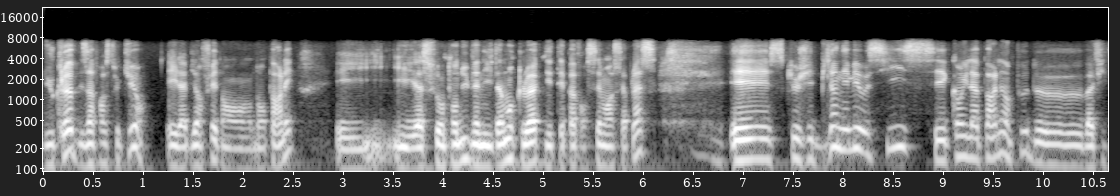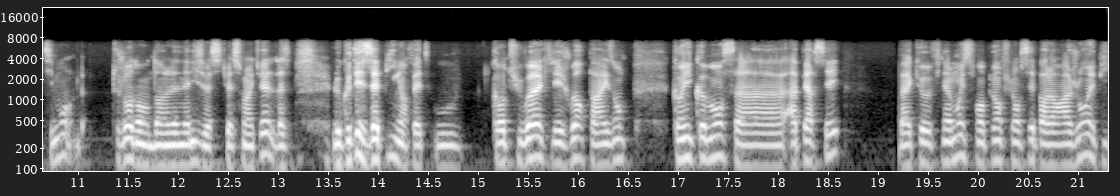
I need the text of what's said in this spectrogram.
du club, des infrastructures, et il a bien fait d'en parler. Et il, a sous-entendu, bien évidemment, que le hack n'était pas forcément à sa place. Et ce que j'ai bien aimé aussi, c'est quand il a parlé un peu de, bah, effectivement, toujours dans, l'analyse de la situation actuelle, le côté zapping en fait, où quand tu vois que les joueurs, par exemple, quand ils commencent à percer, bah, que finalement ils sont un peu influencés par leur agent et puis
